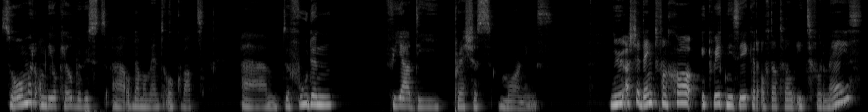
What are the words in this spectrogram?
zomer, om die ook heel bewust uh, op dat moment ook wat um, te voeden via die precious mornings. Nu, als je denkt van, goh, ik weet niet zeker of dat wel iets voor mij is,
